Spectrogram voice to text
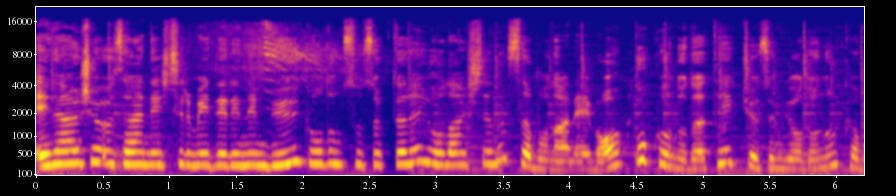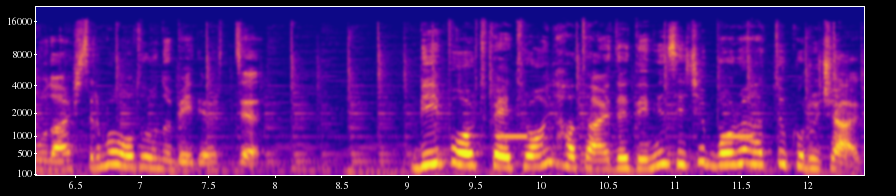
Enerji özelleştirmelerinin büyük olumsuzluklara yol açtığını savunan EMO, bu konuda tek çözüm yolunun kamulaştırma olduğunu belirtti. Bport Petrol Hatay'da deniz içi boru hattı kuracak.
